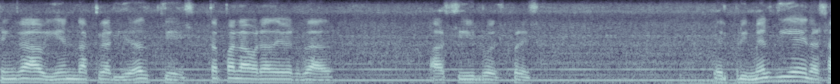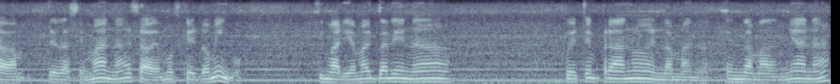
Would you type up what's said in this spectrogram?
tenga bien la claridad que esta palabra de verdad así lo expresa. El primer día de la, de la semana sabemos que es domingo. Y María Magdalena fue temprano en la, en la mañana,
